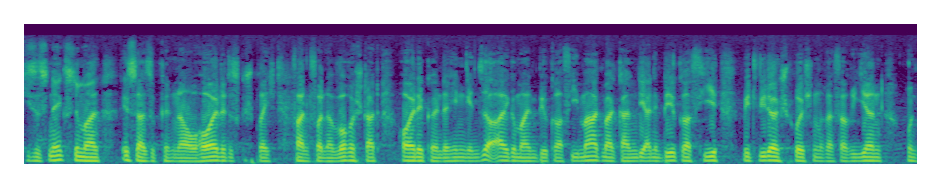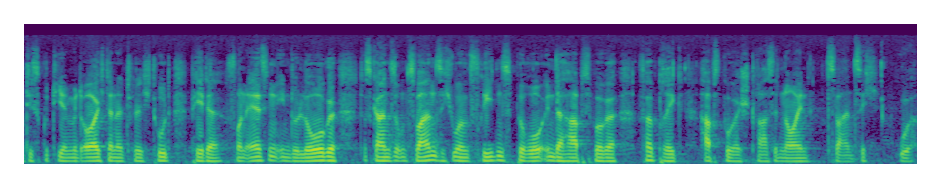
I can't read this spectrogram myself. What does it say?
Dieses nächste Mal ist also genau heute. Das Gespräch fand vor einer Woche statt. Heute könnt ihr hingehen zur allgemeinen Biografie Mahatma Gandhi, eine Biografie mit Widersprüchen referieren und diskutieren mit euch. Dann natürlich tut Peter von Essen, Indologe. Das Ganze um 20 Uhr im Friedensbüro in der Habsburger Fabrik, Habsburger Straße 9, 20 Uhr.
